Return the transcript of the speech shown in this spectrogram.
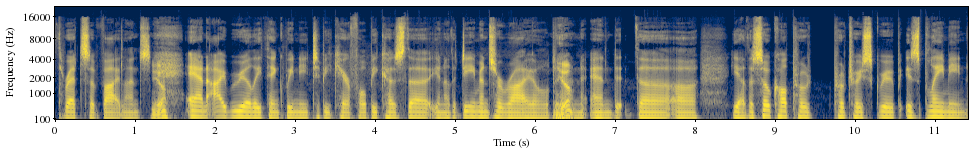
threats of violence. Yeah. And I really think we need to be careful because the you know the demons are riled Yeah. and and the uh, yeah the so-called pro pro-choice group is blaming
